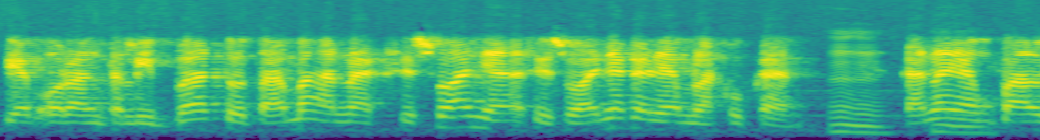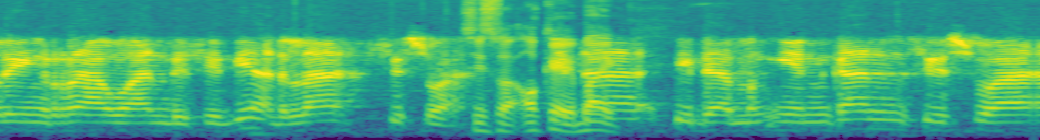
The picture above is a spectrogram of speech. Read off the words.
setiap orang terlibat terutama anak siswanya. Siswanya kan yang melakukan. Hmm. karena hmm. yang paling rawan di sini adalah siswa. Siswa. Oke okay, kita baik. tidak menginginkan siswa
